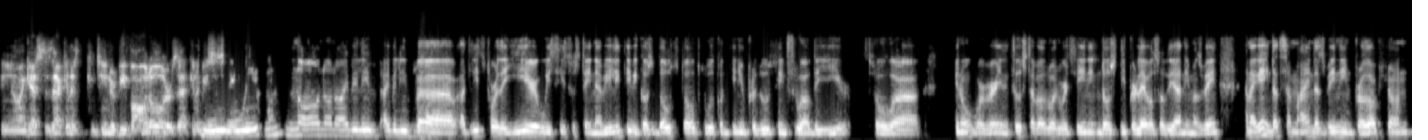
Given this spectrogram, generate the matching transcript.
you know, I guess, is that going to continue to be volatile or is that going to be sustainable? No, no, no. I believe, I believe, uh, at least for the year, we see sustainability because those stopes will continue producing throughout the year. So, uh, you know, we're very enthused about what we're seeing in those deeper levels of the Animas vein. And again, that's a mine that's been in production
